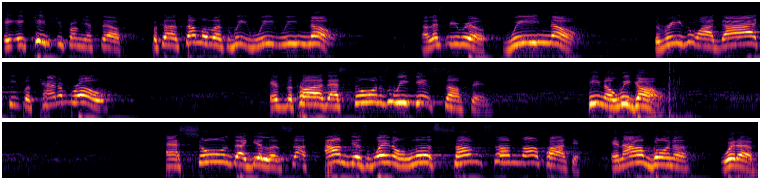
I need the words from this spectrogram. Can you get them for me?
It, it, keeps you from yourself because some of us, we, we, we know. Now let's be real. We know the reason why God keep us kind of broke is because as soon as we get something, he know we gone. As soon as I get a little something, I'm just waiting on a little something, something in my pocket, and I'm gonna whatever.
